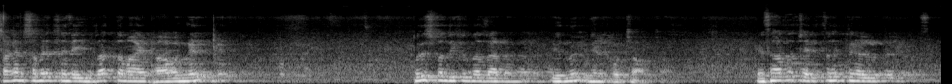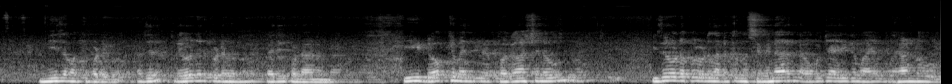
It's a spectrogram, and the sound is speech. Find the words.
സഹന സമരത്തിന്റെ ഉദാത്തമായ ഭാവങ്ങൾ പ്രതിസ്പന്ദിക്കുന്നതാണ് എന്ന് ഞാൻ ബോധ്യമാവും യഥാർത്ഥ ചരിത്രങ്ങൾ നീതമാക്കപ്പെടുക അതിന് പ്രയോജനപ്പെടുമെന്ന് കരുതിക്കൊണ്ടാണ് ഈ ഡോക്യുമെന്ററിയുടെ പ്രകാശനവും ഇതിനോടൊപ്പം ഇവിടെ നടക്കുന്ന സെമിനാറിന്റെ ഔപചാരികമായ ഉദ്ഘാടനവും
